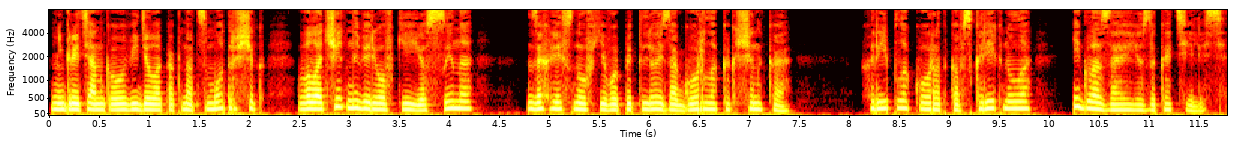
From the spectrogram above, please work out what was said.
Негритянка увидела, как надсмотрщик волочит на веревке ее сына, захлестнув его петлей за горло, как щенка. Хрипло, коротко вскрикнула, и глаза ее закатились.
